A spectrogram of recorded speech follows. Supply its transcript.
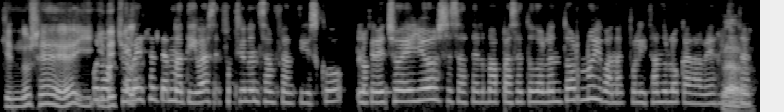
que no sé, ¿eh? Y, y Bueno, de hecho, hay alternativas. Funciona en San Francisco. Lo que han hecho ellos es hacer mapas de todo el entorno y van actualizándolo cada vez. Entonces, Claro.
